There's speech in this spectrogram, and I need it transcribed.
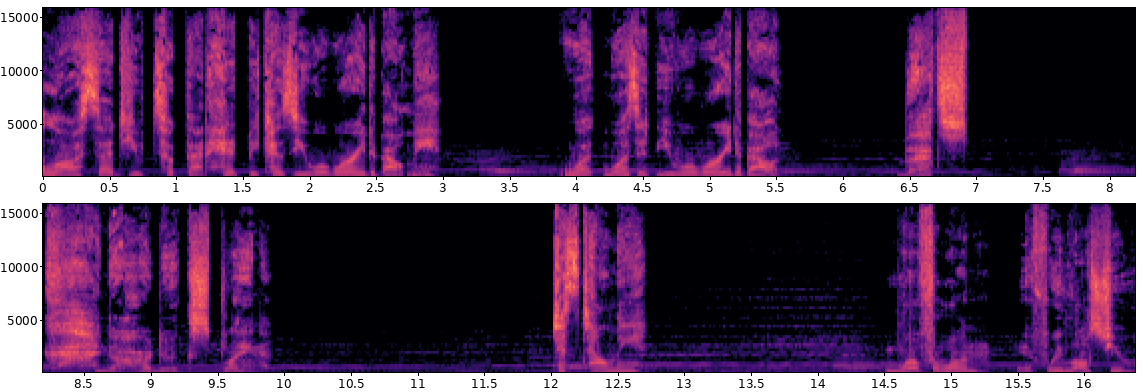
Law said you took that hit because you were worried about me. What was it you were worried about? That's... kinda hard to explain. Just tell me. Well, for one, if we lost you,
